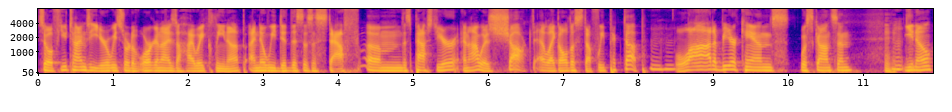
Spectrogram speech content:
so, a few times a year, we sort of organized a highway cleanup. I know we did this as a staff um, this past year, and I was shocked at like all the stuff we picked up. A lot of beer cans, Wisconsin. you know,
